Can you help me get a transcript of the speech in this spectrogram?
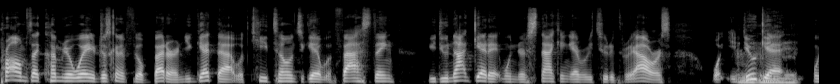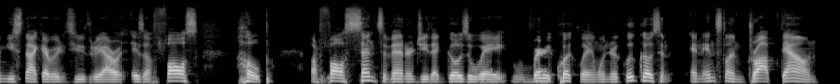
problems that come your way. You're just going to feel better. And you get that with ketones, you get it with fasting. You do not get it when you're snacking every two to three hours. What you do get Mhm. when you snack every two to three hours is a false hope, a false sense of energy that goes away very quickly. And when your glucose and, and insulin drop down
